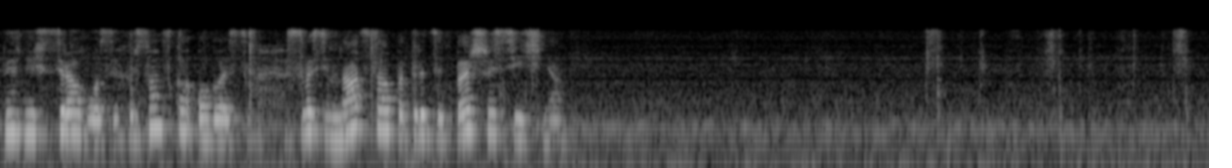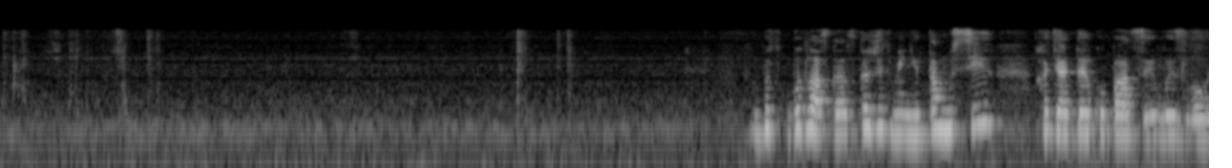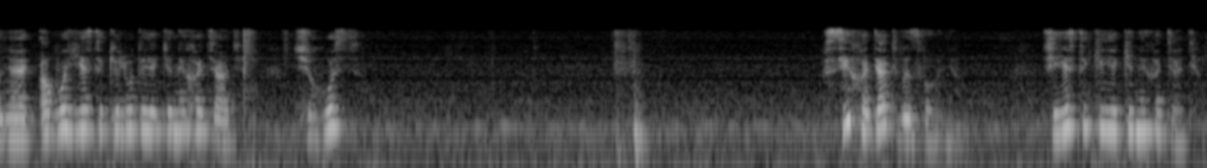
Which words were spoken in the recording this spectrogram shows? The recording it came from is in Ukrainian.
Нижні Сірогози, Херсонська область з 18 по 31 січня. Будь, ласка, скажіть мені, там усі хочуть деокупації, визволення, або є такі люди, які не хочуть чогось? Всі хочуть визволення. Чи є такі, які не хочуть?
